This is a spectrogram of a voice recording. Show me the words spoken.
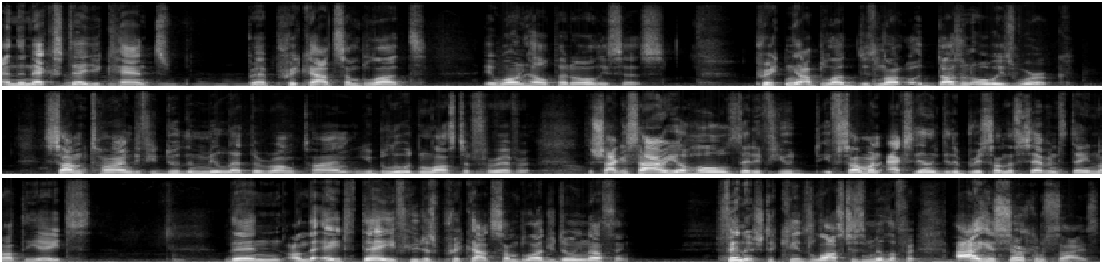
And the next day you can't uh, prick out some blood. It won't help at all, he says. Pricking out blood does not, doesn't always work. Sometimes, if you do the mill at the wrong time, you blew it and lost it forever. The Sha'agas Aryeh holds that if you if someone accidentally did a bris on the seventh day, not the eighth, then on the eighth day, if you just prick out some blood, you're doing nothing. Finished. The kid's lost his milah. I he's circumcised.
